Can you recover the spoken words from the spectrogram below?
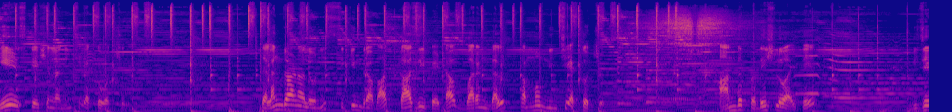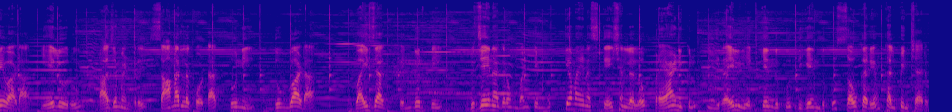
ఏ స్టేషన్ల నుంచి ఎక్కవచ్చు తెలంగాణలోని సికింద్రాబాద్ కాజీపేట వరంగల్ ఖమ్మం నుంచి ఎక్కొచ్చు. ఆంధ్రప్రదేశ్లో అయితే విజయవాడ ఏలూరు రాజమండ్రి సామర్లకోట తుని దువ్వాడ వైజాగ్ పెందుర్తి విజయనగరం వంటి ముఖ్యమైన స్టేషన్లలో ప్రయాణికులు ఈ రైలు ఎక్కేందుకు దిగేందుకు సౌకర్యం కల్పించారు.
